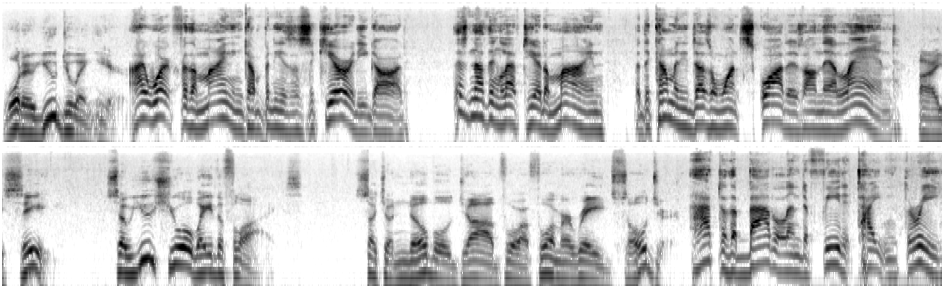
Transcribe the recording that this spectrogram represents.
What are you doing here? I work for the mining company as a security guard. There's nothing left here to mine, but the company doesn't want squatters on their land. I see. So you shoo away the flies. Such a noble job for a former Rage soldier. After the battle and defeat at Titan 3,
